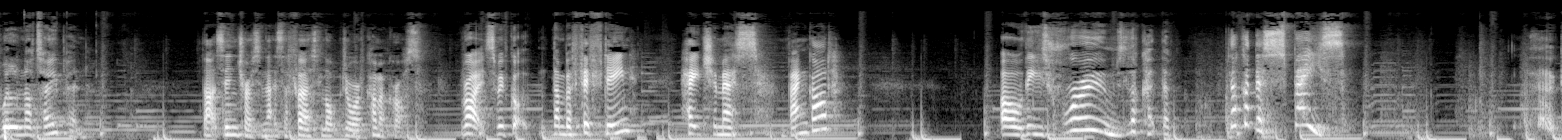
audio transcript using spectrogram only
will not open. That's interesting. That is the first locked door I've come across. Right, so we've got number 15, HMS Vanguard. Oh, these rooms. Look at the look at the space. Look.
